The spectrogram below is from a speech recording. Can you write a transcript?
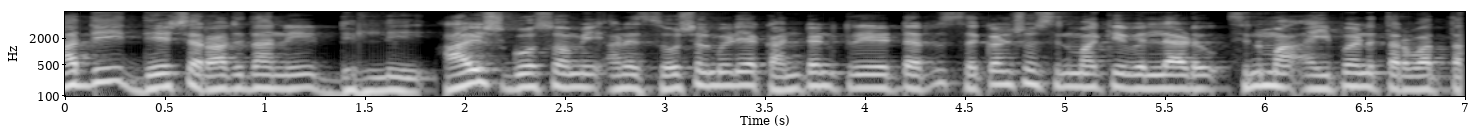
అది దేశ రాజధాని ఢిల్లీ. ఆయుష్ గోస్వామి అనే social media content creator second show సినిమాకి వెళ్ళాడు. సినిమా అయిపోయిన తర్వాత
